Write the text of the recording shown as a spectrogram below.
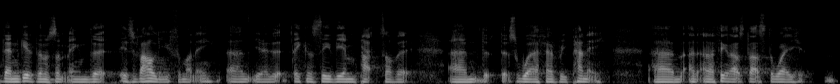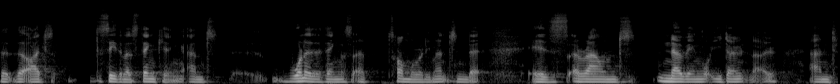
then give them something that is value for money, and you know that they can see the impact of it, um, that, that's worth every penny. Um, and, and I think that's that's the way that, that I'd see them as thinking. And one of the things uh, Tom already mentioned it is around knowing what you don't know and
